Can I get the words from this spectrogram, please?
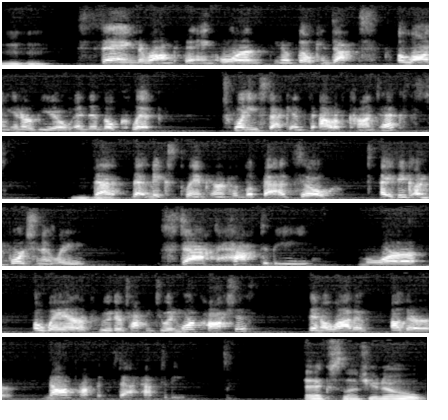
mm-hmm. saying the wrong thing, or you know they'll conduct a long interview and then they'll clip 20 seconds out of context mm-hmm. that that makes Planned Parenthood look bad. So I think unfortunately staff have to be more aware of who they're talking to and more cautious than a lot of other nonprofit staff have to be. Excellent. You know,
